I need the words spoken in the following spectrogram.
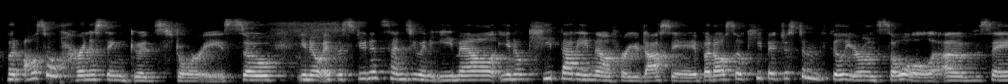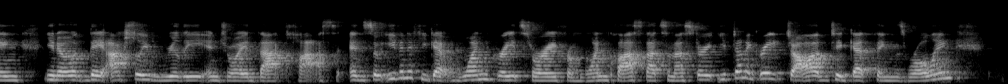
but also harnessing good stories. So, you know, if a student sends you an email, you know, keep that email for your dossier, but also keep it just to fill your own soul of saying, you know, they actually really enjoyed that class. And so even if you get one great story from one class that semester, you've done a great job to get things rolling.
